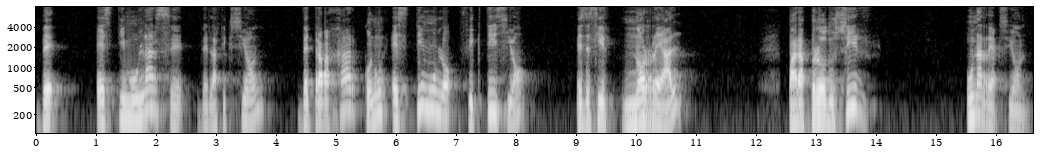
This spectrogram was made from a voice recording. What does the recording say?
de estimularse de la ficción, de trabajar con un estímulo ficticio, es decir, no real, para producir una reacción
